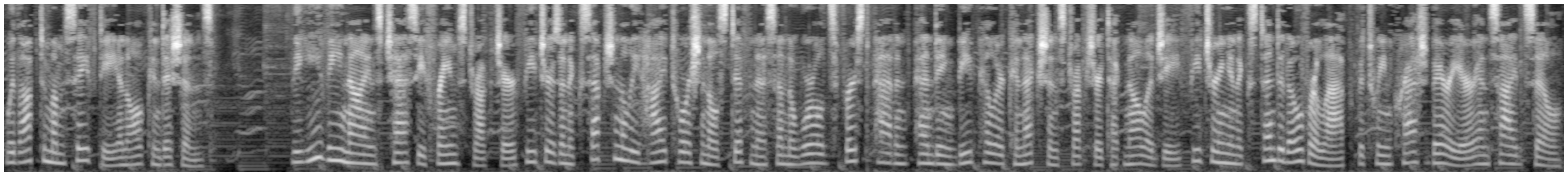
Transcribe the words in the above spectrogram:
with optimum safety in all conditions. The EV9's chassis frame structure features an exceptionally high torsional stiffness and the world's first patent-pending B-pillar connection structure technology featuring an extended overlap between crash barrier and side sill.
